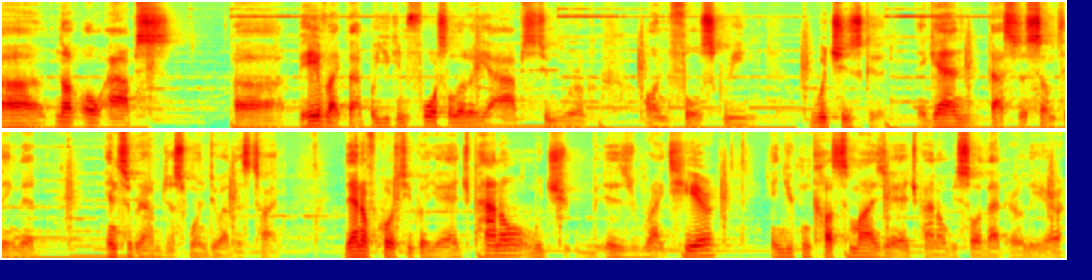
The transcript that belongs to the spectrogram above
Uh, not all apps uh, behave like that, but you can force a lot of your apps to work on full screen, which is good. Again, that's just something that Instagram just won't do at this time. Then of course you've got your edge panel, which is right here, and you can customize your edge panel. We saw that earlier,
